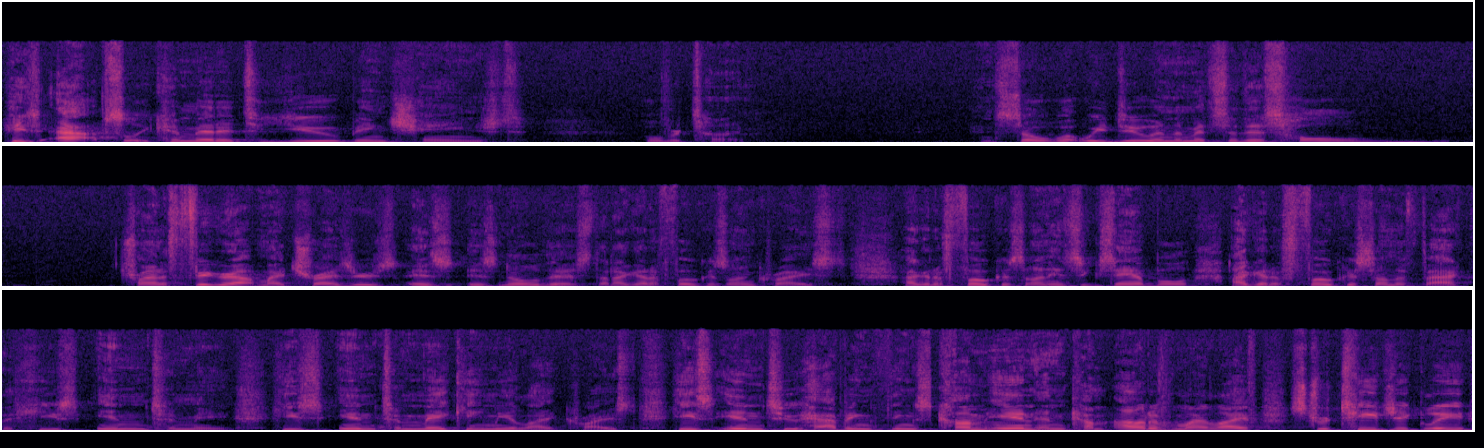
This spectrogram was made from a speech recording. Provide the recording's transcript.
He's absolutely committed to you being changed over time. And so, what we do in the midst of this whole trying to figure out my treasures is, is know this that I got to focus on Christ. I got to focus on his example. I got to focus on the fact that he's into me. He's into making me like Christ. He's into having things come in and come out of my life strategically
